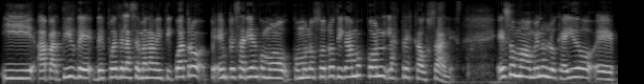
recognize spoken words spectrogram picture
y a partir de después de la semana 24 empezarían como, como nosotros digamos con las tres causales. Eso es más o menos lo que ha ido eh,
